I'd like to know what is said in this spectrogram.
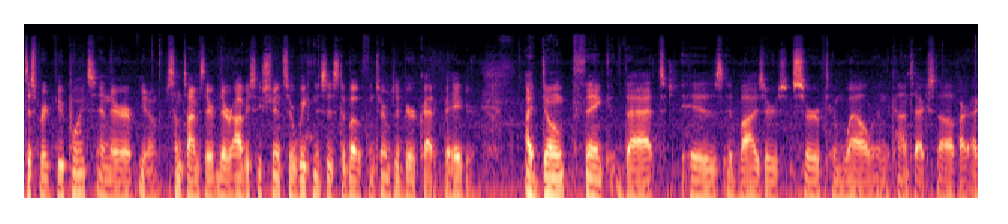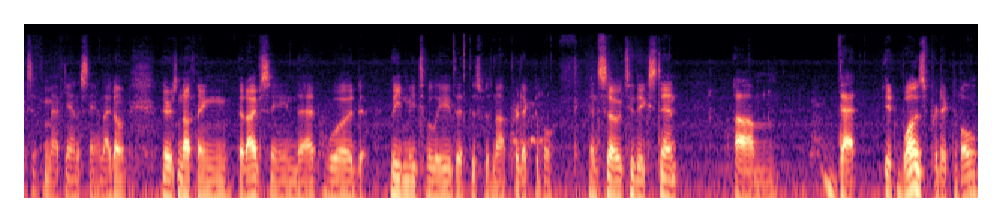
disparate viewpoints and they're you know sometimes there are obviously strengths or weaknesses to both in terms of bureaucratic behavior I don't think that his advisors served him well in the context of our exit from Afghanistan. I don't, there's nothing that I've seen that would lead me to believe that this was not predictable. And so, to the extent um, that it was predictable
